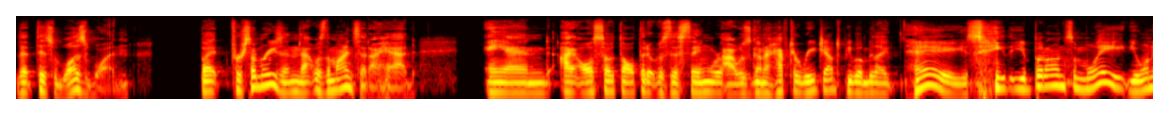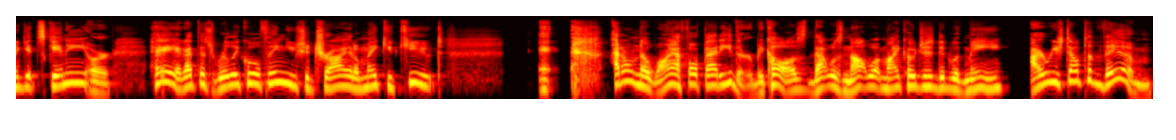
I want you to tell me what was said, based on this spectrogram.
that this was one. But for some reason that was the mindset I had. And I also thought that it was this thing where I was going to have to reach out to people and be like, "Hey, see that you put on some weight. You want to get skinny or hey, I got this really cool thing you should try. It'll make you cute." And eh, I don't know why I thought that either because that was not what my coaches did with me. I reached out to them.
